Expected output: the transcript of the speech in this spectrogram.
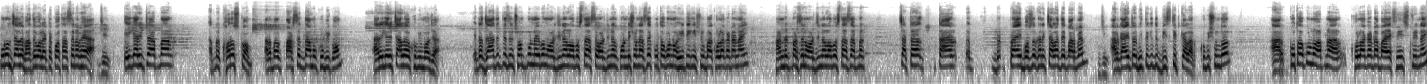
পুরন চালে ভাতে বলে একটা কথা আছে না ভাইয়া? জি। এই গাড়িটা আপনার আপনার খরচ কম আর আবার পার্সের দামও খুবই কম আর এই গাড়ি চালাও খুবই মজা। এটা যা দেখতেছেন সম্পূর্ণ এবং অরিজিনাল অবস্থা আছে অরিজিনাল কন্ডিশন আছে কোথাও কোনো হিটিং ইস্যু বা খোলা কাটা নাই। হান্ড্রেড পার্সেন্ট অরিজিনাল অবস্থা আছে আপনার চারটা টায়ার প্রায় বছর খানিক চালাতে পারবেন। জি। আর গাড়িটার ভিতরে কিন্তু বিস্কিট কালার খুবই সুন্দর। আর কোথাও কোনো আপনার খোলা কাটা বা অ্যাক্সিডেন্ট হিস্ট্রি নাই।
